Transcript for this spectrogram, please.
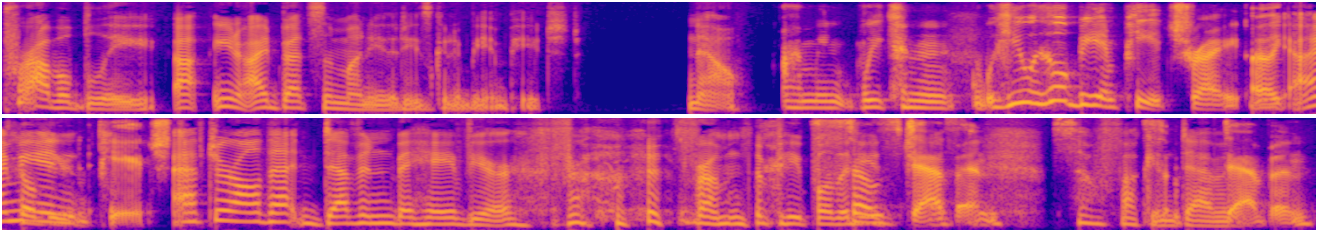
probably, uh, you know, I'd bet some money that he's going to be impeached. Now, I mean, we can. He he'll be impeached, right? Like, I he'll be mean, impeached. after all that Devin behavior from, from the people that So he's just- Devin, so fucking so Devin. Devin.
